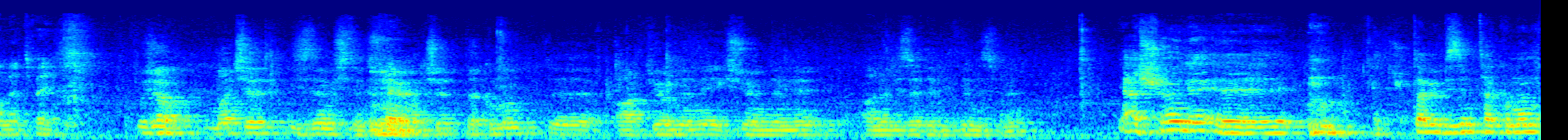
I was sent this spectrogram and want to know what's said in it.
Ahmet Bey. Hocam maçı izlemiştiniz. Evet. maçı. Takımın e, artı yönlerini, eksi yönlerini analiz edebildiniz mi? Ya şöyle, e, tabii bizim takımın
